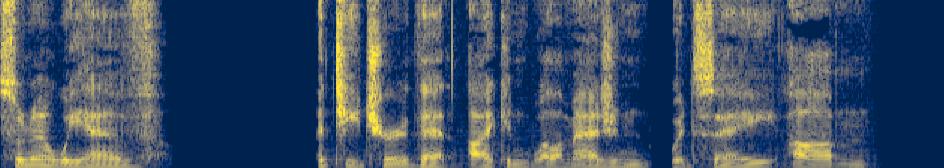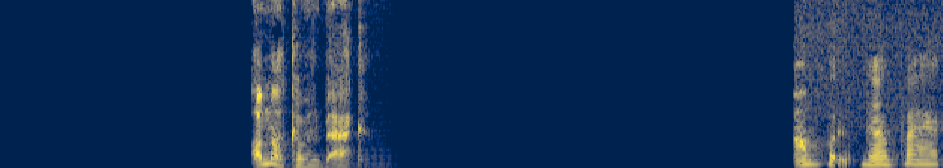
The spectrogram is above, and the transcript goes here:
So now we have a teacher that I can well imagine would say, um, I'm not coming back. I wouldn't go back.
